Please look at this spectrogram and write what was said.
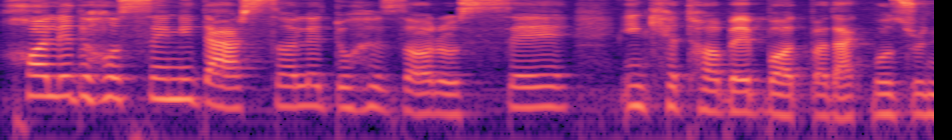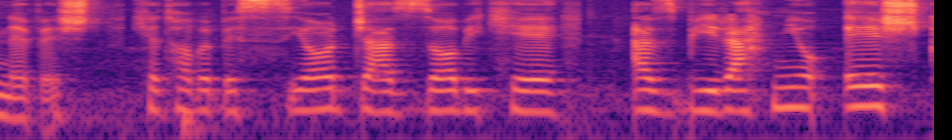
خالد حسینی در سال 2003 این کتاب بادبادک باز رو نوشت کتاب بسیار جذابی که از بیرحمی و عشق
